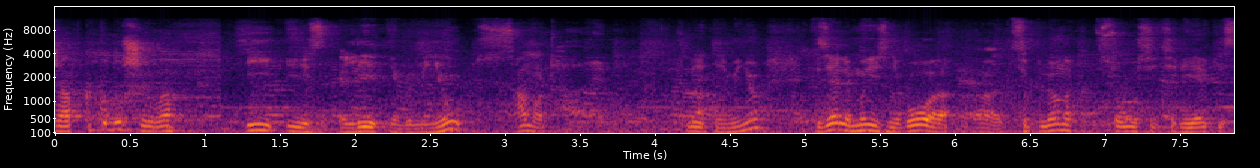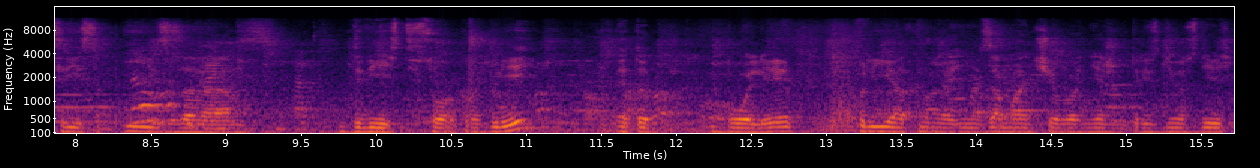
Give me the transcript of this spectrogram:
Жабка подушила. И из летнего меню Summertime летнее меню. Взяли мы из него э, цыпленок в соусе терияки с рисом. И за 240 рублей это более приятно и заманчиво, нежели 399.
